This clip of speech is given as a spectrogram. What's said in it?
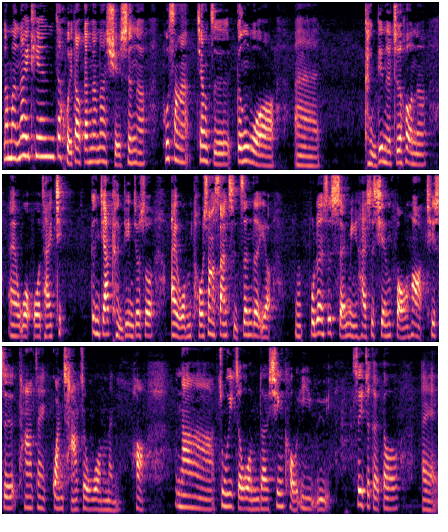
那么那一天再回到刚刚那学生呢，菩萨这样子跟我，嗯，肯定了之后呢，哎，我我才更加肯定，就说，哎，我们头上三尺真的有。不不论是神明还是仙佛哈，其实他在观察着我们哈，那注意着我们的心口意语，所以这个都哎，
